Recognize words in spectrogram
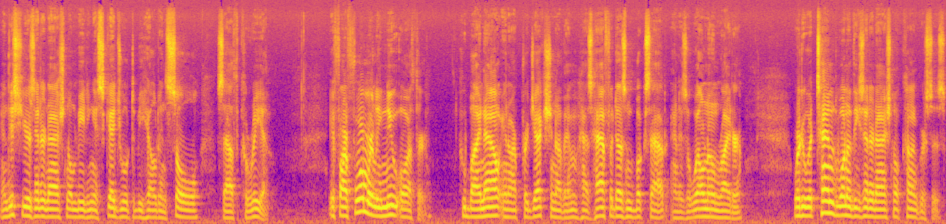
and this year's international meeting is scheduled to be held in Seoul, South Korea. If our formerly new author, who by now in our projection of him has half a dozen books out and is a well known writer, were to attend one of these international congresses,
